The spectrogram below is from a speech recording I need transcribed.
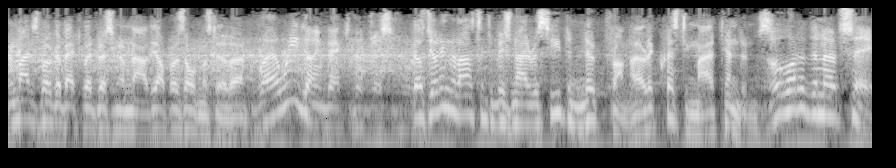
We might as well go back to her dressing room now. The opera's almost over. Why are we going back to her dressing room? Because during the last intermission, I received a note from her requesting my attendance. Oh, what did the note say?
